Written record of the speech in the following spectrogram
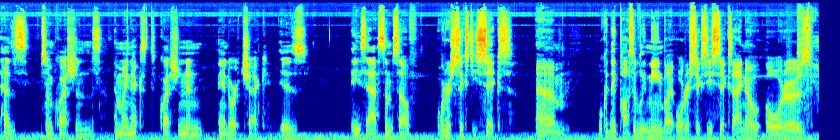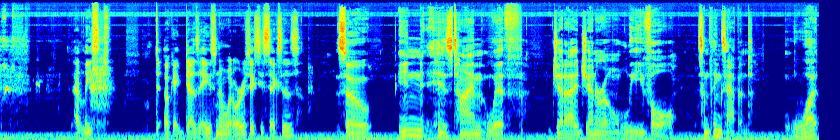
has some questions, and my next question and and or check is, Ace asks himself, Order 66. Um, what could they possibly mean by Order 66? I know orders. At least. Okay, does Ace know what Order 66 is? So, in his time with Jedi General Lee Vol, some things happened. What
